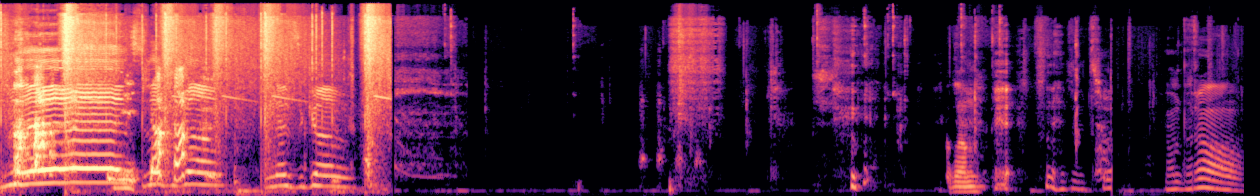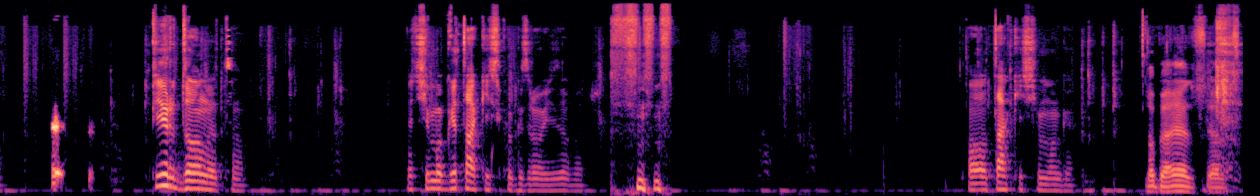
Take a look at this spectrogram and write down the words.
Yes! Let's go! Let's go! Podam. No bro. Pierdolę to. Ja ci mogę taki skok zrobić, zobacz. O, taki ci mogę. Dobra, jest, jest.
